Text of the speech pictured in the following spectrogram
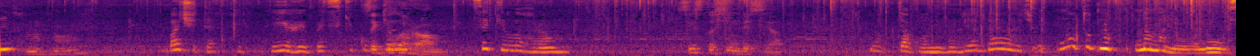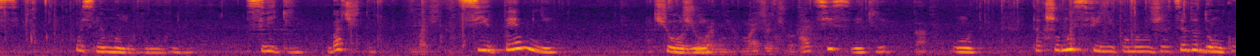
Egyptian. Бачите, єгипетські купили. Це кілограм, Це кілограм. ці 170. От так вони виглядають. От, Ну тут намальовано ось. Ось намальовано воно. Світлі. Бачите? Бачите, Ці темні, чорні, чорні, майже чорні. а ці світлі. Так. От. Так що ми з фініками вже. Це додумку.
